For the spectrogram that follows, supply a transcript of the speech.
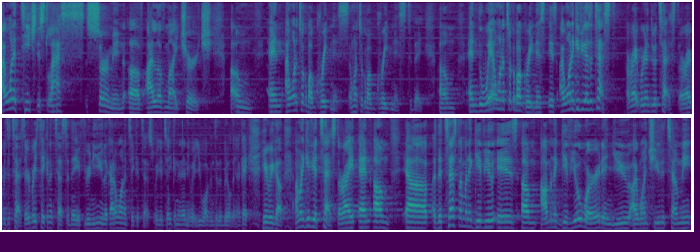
I want to teach this last sermon of I Love My Church. Um, and I want to talk about greatness. I want to talk about greatness today. Um, and the way I want to talk about greatness is I want to give you guys a test. All right, we're going to do a test. All right, with the test. Everybody's taking a test today. If you're new, you're like, I don't want to take a test. Well, you're taking it anyway. You walk into the building. Okay, here we go. I'm going to give you a test. All right, and um, uh, the test I'm going to give you is um, I'm going to give you a word, and you, I want you to tell me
